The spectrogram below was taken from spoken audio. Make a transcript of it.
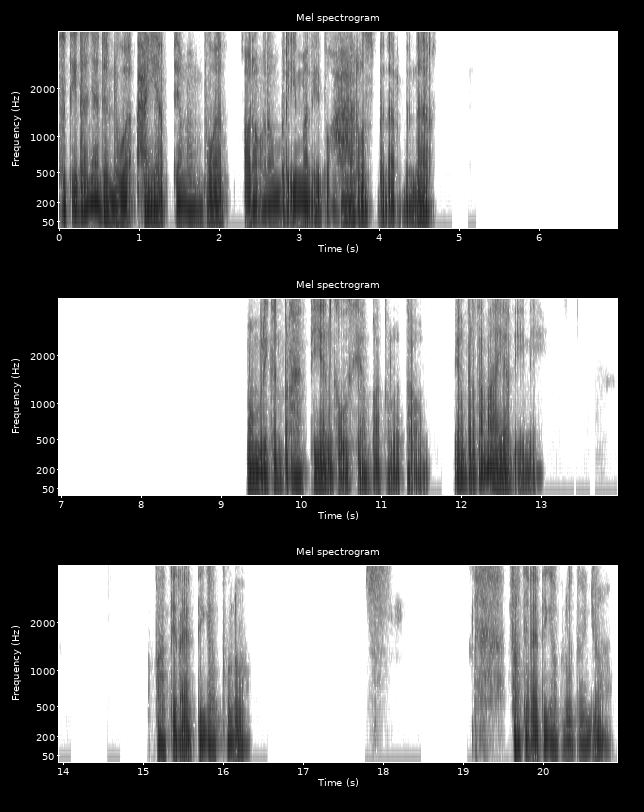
Setidaknya ada dua ayat yang membuat orang-orang beriman itu harus benar-benar memberikan perhatian ke usia 40 tahun. Yang pertama ayat ini. Fatir ayat 30. Fatir ayat 37.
